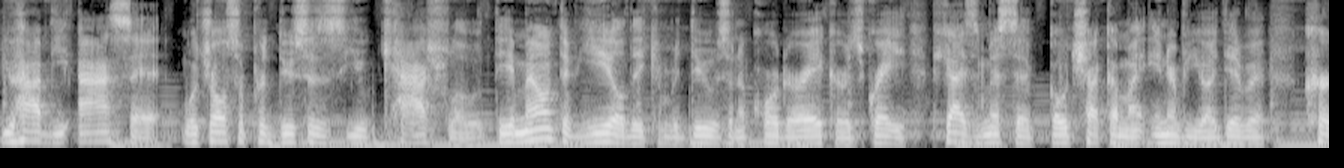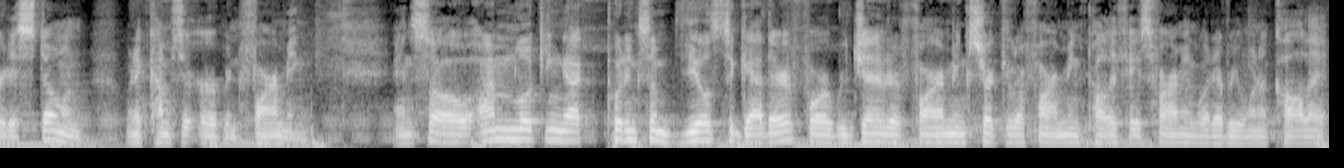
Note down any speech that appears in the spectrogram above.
You have the asset, which also produces you cash flow. The amount of yield they can produce in a quarter acre is great. If you guys missed it, go check out my interview I did with Curtis Stone when it comes to urban farming. And so I'm looking at putting some deals together for regenerative farming, circular farming, polyface farming, whatever you want to call it.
